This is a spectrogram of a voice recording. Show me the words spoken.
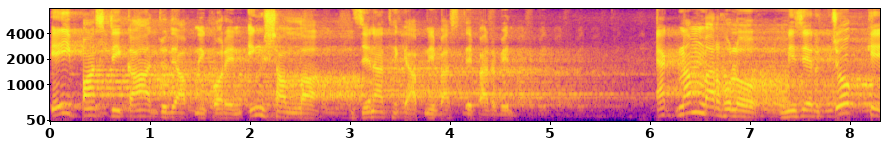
এই পাঁচটি কাজ যদি আপনি করেন ইনশাল্লাহ জেনা থেকে আপনি বাঁচতে পারবেন। এক নাম্বার হলো নিজের চোখকে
